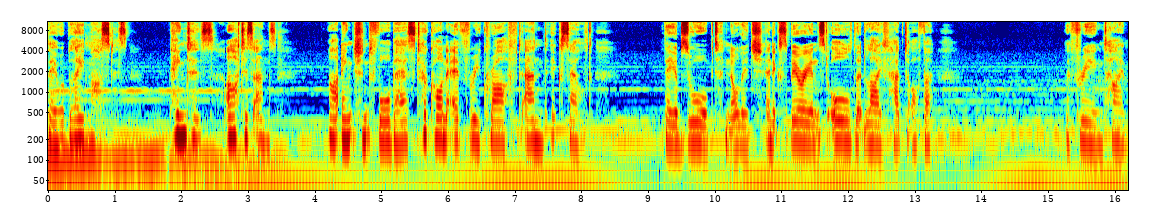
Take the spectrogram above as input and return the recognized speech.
They were blade masters, painters, artisans. Our ancient forebears took on every craft and excelled. They absorbed knowledge and experienced all that life had to offer. A freeing time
